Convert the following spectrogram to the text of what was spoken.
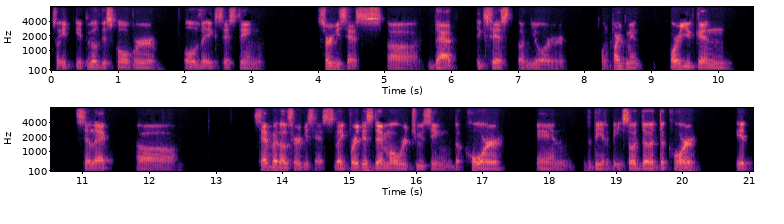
so it, it will discover all the existing services uh, that exist on your compartment, or you can select uh, several services. Like for this demo, we're choosing the core and the database. So the, the core, it,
